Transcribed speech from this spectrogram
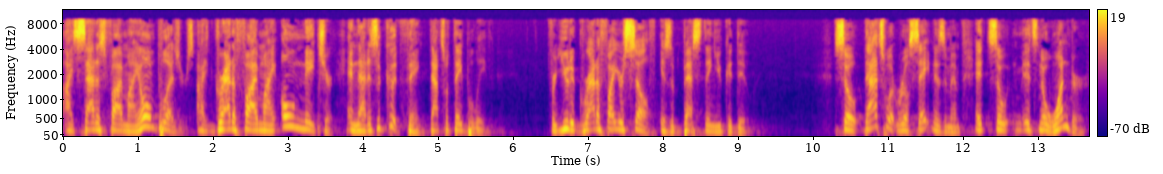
I satisfy my own pleasures. I gratify my own nature. And that is a good thing. That's what they believe. For you to gratify yourself is the best thing you could do. So that's what real Satanism is. It, so it's no wonder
